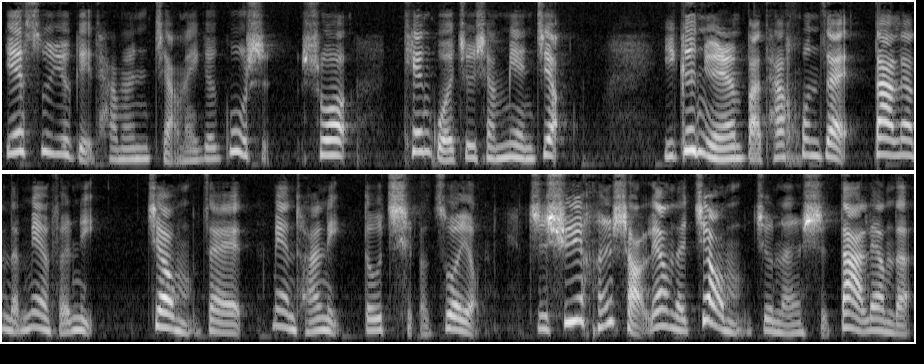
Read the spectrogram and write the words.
耶稣又给他们讲了一个故事，说。天国就像面酵，一个女人把它混在大量的面粉里，酵母在面团里都起了作用。只需很少量的酵母就能使大量的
